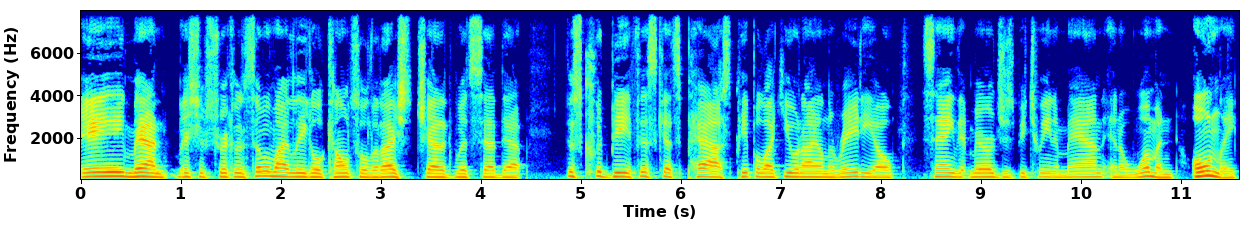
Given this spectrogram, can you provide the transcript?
Amen, Bishop Strickland. Some of my legal counsel that I chatted with said that this could be, if this gets passed, people like you and I on the radio saying that marriage is between a man and a woman only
